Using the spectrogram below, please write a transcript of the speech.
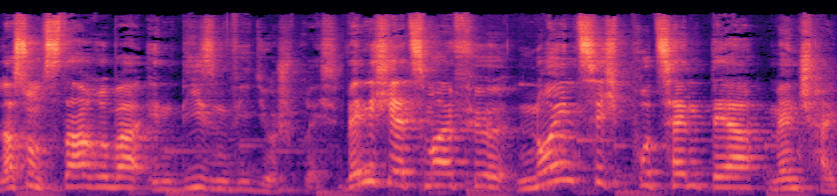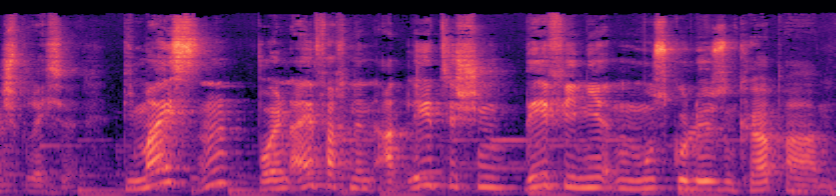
Lass uns darüber in diesem Video sprechen. Wenn ich jetzt mal für 90% der Menschheit spreche, die meisten wollen einfach einen athletischen, definierten, muskulösen Körper haben.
